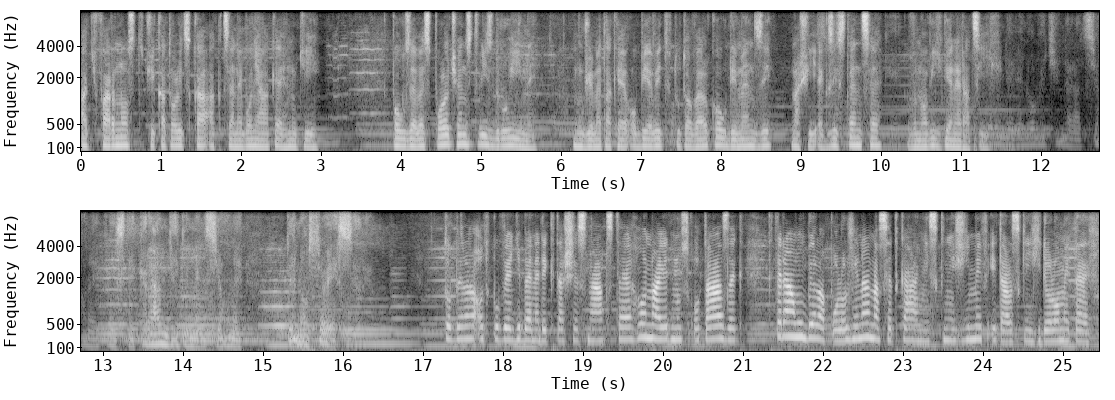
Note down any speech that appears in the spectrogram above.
ať farnost či katolická akce nebo nějaké hnutí. Pouze ve společenství s druhými můžeme také objevit tuto velkou dimenzi naší existence v nových generacích nostro essere. To byla odpověď Benedikta XVI. na jednu z otázek, která mu byla položena na setkání s kněžími v italských Dolomitech.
